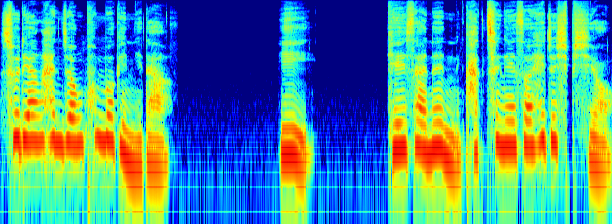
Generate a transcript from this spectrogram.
수량 한정 품목입니다. 2. 계산은 각 층에서 해주십시오.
